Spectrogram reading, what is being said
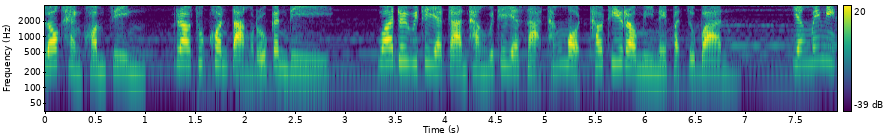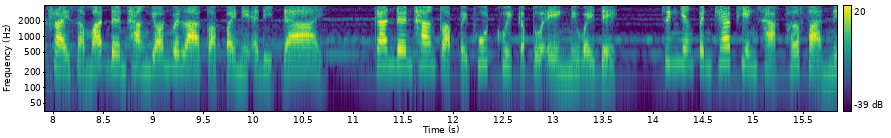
โลกแห่งความจริง เราทุกคนต่างรู้กันดี ว่าด้วยวิทยาการทางวิทยาศาสตร์ทั้งหมดเท่าที่เรามีในปัจจุบัน ยังไม่มีใครสามารถเดินทางย้อนเวลากลับไปในอดีตได้ การเดินทางกลับไปพูดคุยกับตัวเองในวัยเด็ก จึงยังเป็นแค่เพียงฉากเพ้อฝันใน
